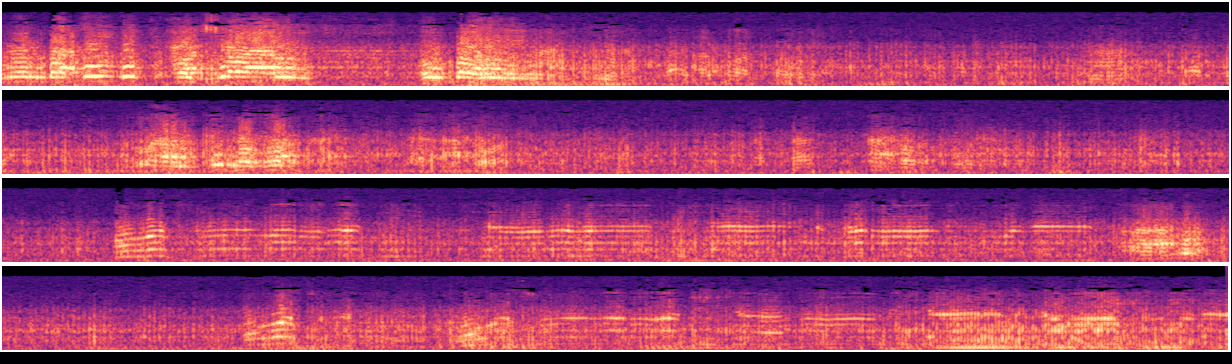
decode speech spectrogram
من بقية أجزاء البهيمة وكل فرق أحوط أحوط ووصف المرأة شعرها بشعر حرام ولا ووصف ووصف المرأة شعرها بشعر حرام ولا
